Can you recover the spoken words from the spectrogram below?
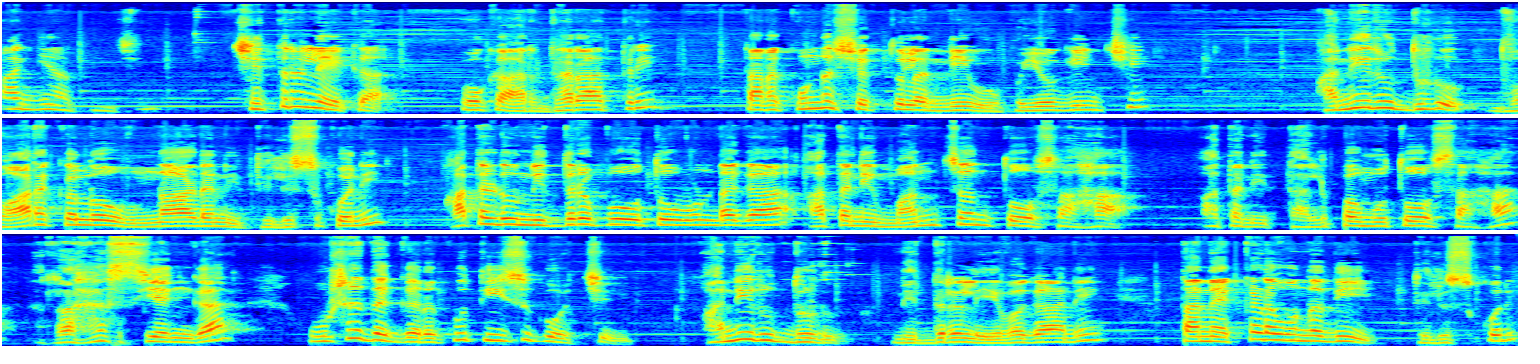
ఆజ్ఞాపించింది. చిత్రలేఖ ఒక అర్ధరాత్రి తనకున్న శక్తులన్నీ ఉపయోగించి అనిరుద్ధుడు ద్వారకలో ఉన్నాడని తెలుసుకొని అతడు నిద్రపోతూ ఉండగా అతని మంచంతో సహా అతని తల్పముతో సహా రహస్యంగా ఉష దగ్గరకు తీసుకువచ్చింది. అనిరుద్ధుడు నిద్ర లేవగానే తనెక్కడ ఉన్నది తెలుసుకొని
